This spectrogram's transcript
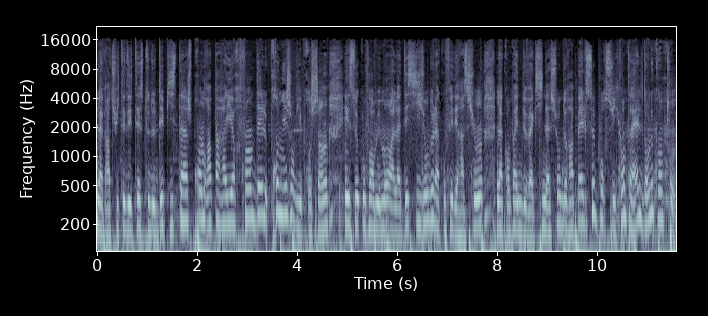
La gratuité des tests de dépistage prendra par ailleurs fin dès le 1er janvier prochain. Et ce, conformément à la décision de la Confédération. La campagne de vaccination de rappel se poursuit quant à elle dans le canton.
